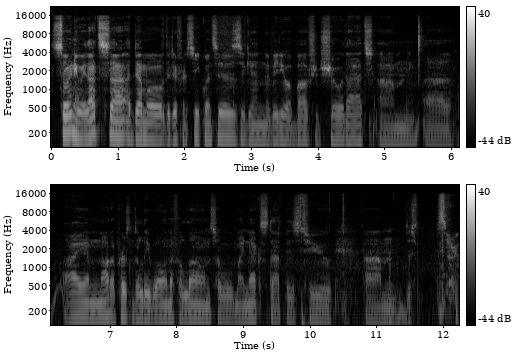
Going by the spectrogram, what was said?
So anyway, that's uh, a demo of the different sequences. Again, the video above should show that. Um, uh, I am not a person to leave well enough alone, so my next step is to um, just, sorry,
